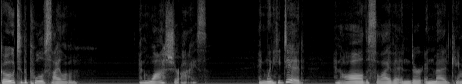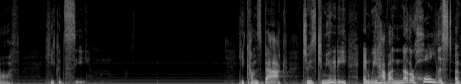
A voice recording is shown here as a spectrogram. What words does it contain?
Go to the pool of Siloam. and wash your eyes. And when he did, and all the saliva and dirt and mud came off, he could see. He comes back to his community, and we have another whole list of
